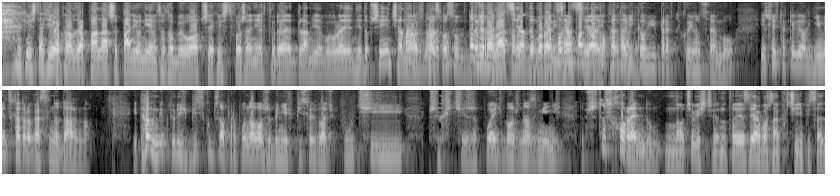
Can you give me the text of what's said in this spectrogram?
jakiegoś takiego, prawda, pana czy panią, nie wiem co to było, czy jakieś stworzenie, które dla mnie w ogóle nie do przyjęcia. No, Tak, w no, ten to- sposób panie deprawacja, starosto. To demoralizacja Powiem panu i jako tak dalej. katolikowi praktykującemu, jest coś takiego jak niemiecka droga synodalna. I tam któryś biskup zaproponował, żeby nie wpisywać płci, przy że płeć można zmienić. No przecież to jest horrendum. No oczywiście, no to jest, jak można płci nie pisać?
